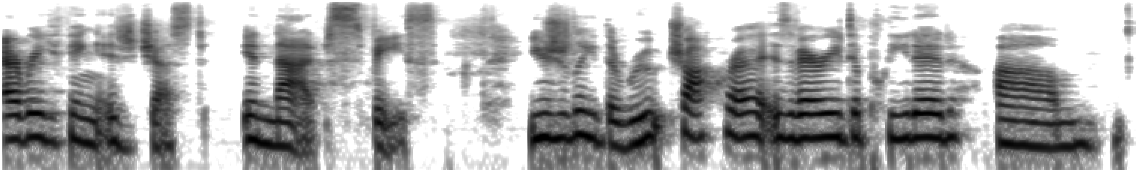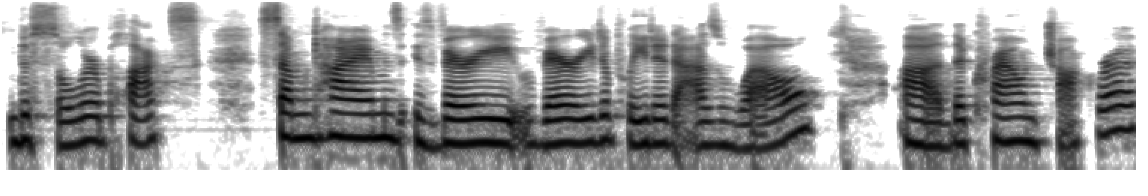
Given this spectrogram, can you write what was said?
Everything is just in that space. Usually, the root chakra is very depleted. Um, the solar plex sometimes is very, very depleted as well. Uh, the crown chakra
